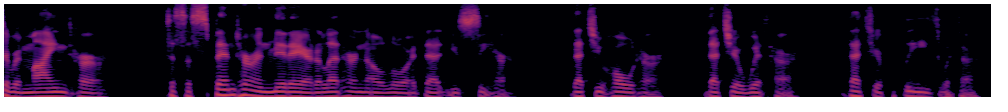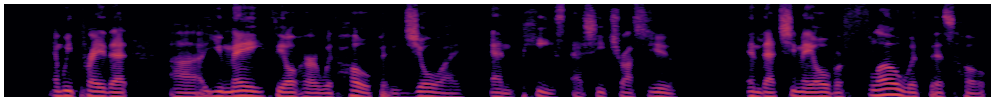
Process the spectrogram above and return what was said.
to remind her, to suspend her in midair, to let her know, Lord, that you see her, that you hold her, that you're with her, that you're pleased with her. And we pray that uh, you may fill her with hope and joy and peace as she trusts you, and that she may overflow with this hope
